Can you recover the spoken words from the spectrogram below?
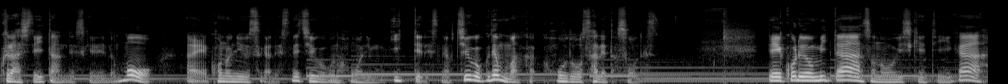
暮らしていたんですけれども、えこのニュースがですね中国の方にも行ってですね中国でもまあ報道されたそうです。でこれを見たその大石ケティが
